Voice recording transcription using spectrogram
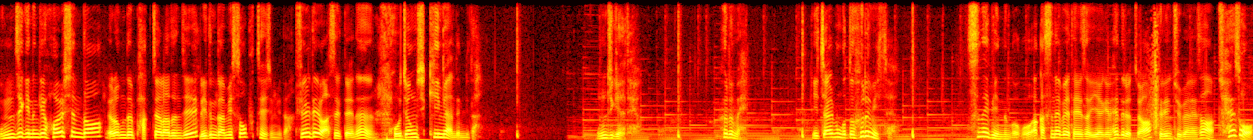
움직이는 게 훨씬 더 여러분들 박자라든지 리듬감이 소프트해집니다. 필드에 왔을 때는 고정시키면 안 됩니다. 움직여야 돼요. 흐름에. 이 짧은 것도 흐름이 있어요 스냅이 있는 거고 아까 스냅에 대해서 이야기를 해드렸죠. 그린 주변에서 최소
